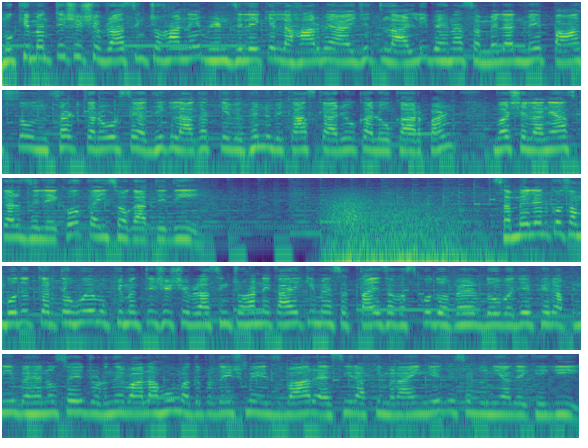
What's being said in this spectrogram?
मुख्यमंत्री श्री शिवराज सिंह चौहान ने भिंड ज़िले के लहार में आयोजित लाडली बहना सम्मेलन में पाँच करोड़ से अधिक लागत के विभिन्न विकास कार्यों का लोकार्पण व शिलान्यास कर ज़िले को कई सौगातें दी। सम्मेलन को संबोधित करते हुए मुख्यमंत्री श्री शिवराज सिंह चौहान ने कहा है कि मैं 27 अगस्त को दोपहर दो बजे फिर अपनी बहनों से जुड़ने वाला हूँ। मध्य प्रदेश में इस बार ऐसी राखी मनाएँगे जिसे दुनिया देखेगी।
